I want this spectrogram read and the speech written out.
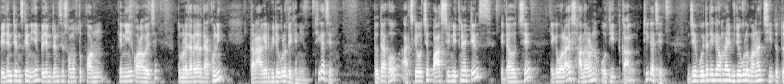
প্রেজেন্ট টেন্সকে নিয়ে প্রেজেন্ট টেন্সের সমস্ত ফর্মকে নিয়ে করা হয়েছে। তোমরা যারা যারা দেখোনি, তারা আগের ভিডিওগুলো দেখে নিও, ঠিক আছে? তো দেখো, আজকে হচ্ছে পাস্ট ইনডিফিনাইট টেন্স এটা হচ্ছে একে বলা হয় সাধারণ অতীতকাল ঠিক আছে? যে বইটা থেকে আমরা এই ভিডিওগুলো বানাচ্ছি, তো তো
